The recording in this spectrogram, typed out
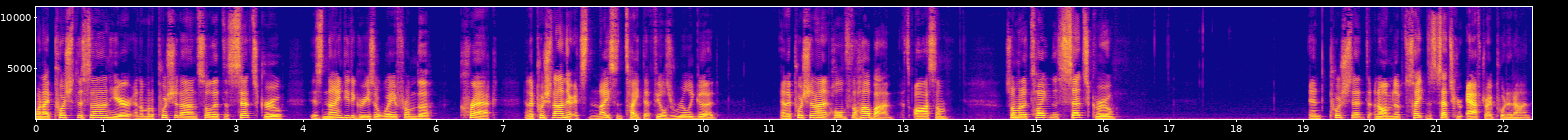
When I push this on here, and I'm going to push it on so that the set screw is 90 degrees away from the crack, and I push it on there, it's nice and tight. That feels really good. And I push it on, it holds the hub on. That's awesome. So I'm going to tighten the set screw and push that. No, I'm going to tighten the set screw after I put it on.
